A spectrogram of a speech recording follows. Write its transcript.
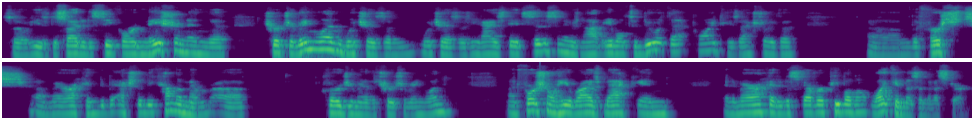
So he's decided to seek ordination in the Church of England, which is a which as a United States citizen he was not able to do at that point. He's actually the um, the first American to actually become a member, uh, clergyman of the Church of England. Unfortunately, he arrives back in in America to discover people don't like him as a minister.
